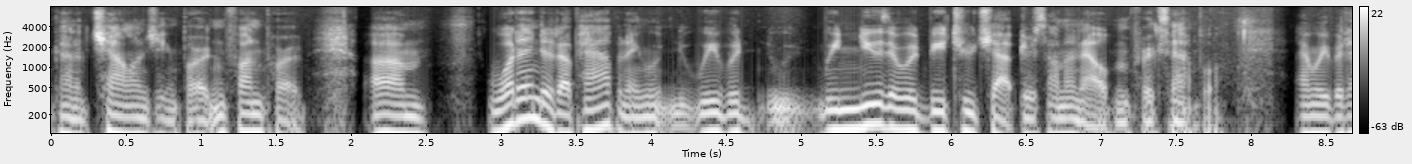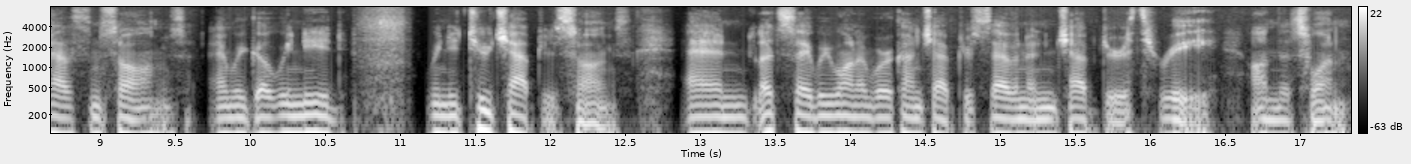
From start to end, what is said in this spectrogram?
kind of challenging part and fun part. Um, what ended up happening, we would we knew there would be two chapters on an album, for example, and we would have some songs and we go we need we need two chapters songs and let's say we want to work on chapter seven and chapter three on this one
